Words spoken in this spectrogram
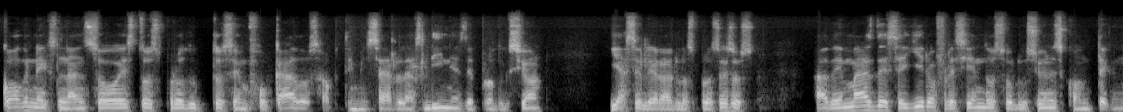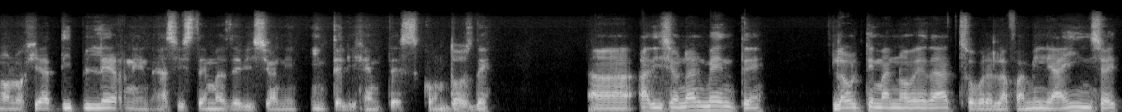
Cognex lanzó estos productos enfocados a optimizar las líneas de producción y acelerar los procesos, además de seguir ofreciendo soluciones con tecnología Deep Learning a sistemas de visión inteligentes con 2D. Ah, adicionalmente, la última novedad sobre la familia Insight,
